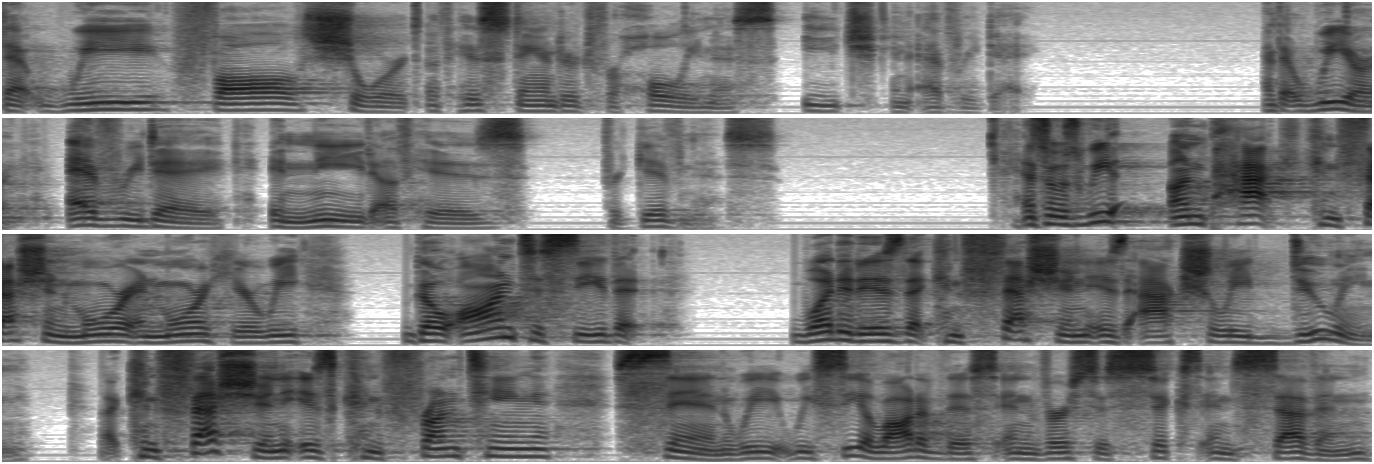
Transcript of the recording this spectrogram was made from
that we fall short of his standard for holiness each and every day. And that we are every day in need of his forgiveness. And so, as we unpack confession more and more here, we go on to see that what it is that confession is actually doing. Uh, confession is confronting sin. We, we see a lot of this in verses 6 and 7.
